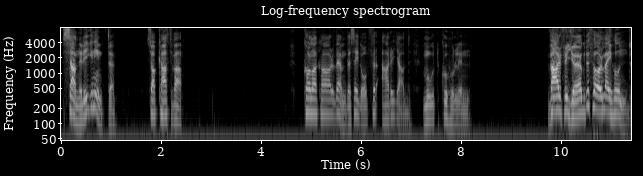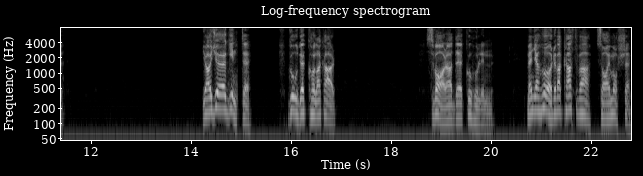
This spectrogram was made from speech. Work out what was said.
Sannoliken inte, sa Katva Konakar vände sig då förargad mot Kuhulin. Varför ljög du för mig, hund? Jag ljög inte, gode Konakar, svarade Kuhulin. Men jag hörde vad Katva sa i morse.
